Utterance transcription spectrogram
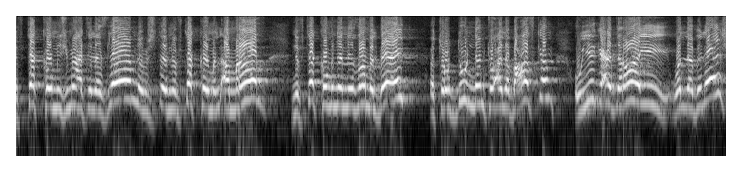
نفتكوا من جماعة الإسلام نفتكوا من الأمراض نفتكوا من النظام البائد تردون أنتم على بعضكم ويقعد رايي ولا بلاش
